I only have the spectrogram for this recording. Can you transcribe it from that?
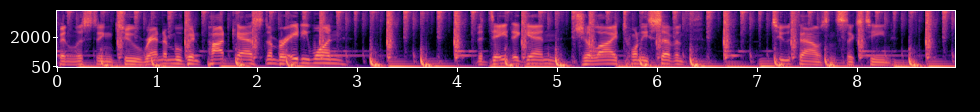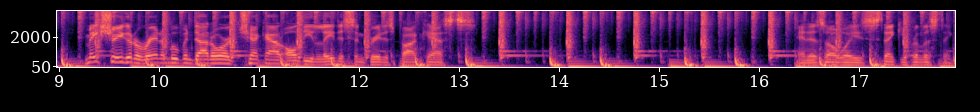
Have been listening to Random Movement Podcast number 81. The date again, July 27th, 2016. Make sure you go to randommovement.org, check out all the latest and greatest podcasts. And as always, thank you for listening.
